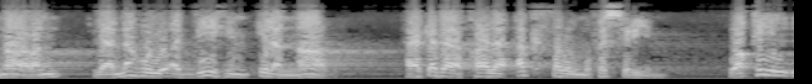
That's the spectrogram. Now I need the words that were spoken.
نارا لأنه يؤديهم إلى النار. هكذا قال أكثر المفسرين. وقيل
